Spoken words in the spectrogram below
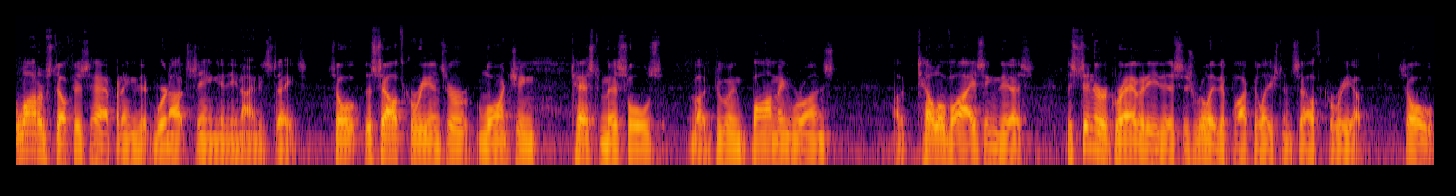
A lot of stuff is happening that we're not seeing in the United States. So the South Koreans are launching test missiles, uh, doing bombing runs, uh, televising this. The center of gravity of this is really the population in South Korea. So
